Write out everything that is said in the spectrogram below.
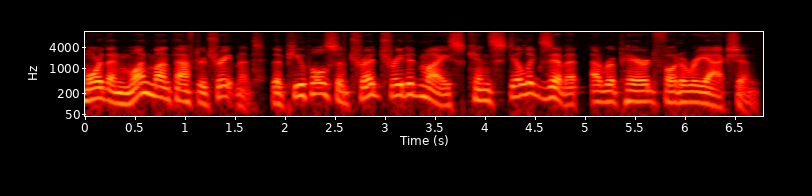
More than one month after treatment, the pupils of TRED-treated mice can still exhibit a repaired photoreaction.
